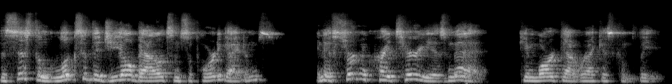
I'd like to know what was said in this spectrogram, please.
The system looks at the GL balance and supporting items, and if certain criteria is met, can mark that rec as complete.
